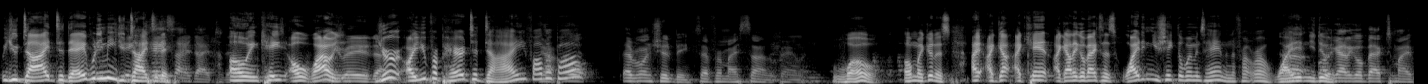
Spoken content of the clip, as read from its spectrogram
You died today. What do you mean you died today? I died today. Oh, in case. Oh, wow. Are you ready to die? You're. Are you prepared to die, Father Yeah, Pa? well, Everyone should be, except for my son, apparently. Whoa. Oh my goodness. I, I got I can't I gotta go back to this. Why didn't you shake the women's hand in the front row? Why Uh, didn't you do well, I got to go back to my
